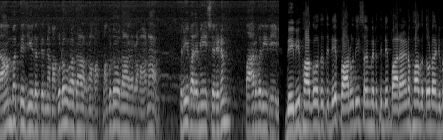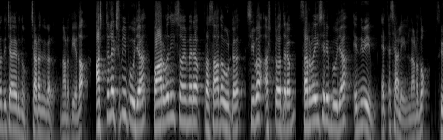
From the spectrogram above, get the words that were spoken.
ദാമ്പത്യ ജീവിതത്തിന്റെ മകുടോദാഹരണ മകുടോദാഹരണമാണ് ശ്രീ പരമേശ്വരനും പാർവതി ദേവി. ദേവി ഭാഗവതത്തിന്റെ പാർവതി സ്വയംവരത്തിന്റെ പാരായണ ഭാഗത്തോടനുബന്ധിച്ചായിരുന്നു ചടങ്ങുകൾ നടത്തിയത്. അഷ്ടലക്ഷ്മി പൂജ പാർവതി സ്വയംവര പ്രസാദകൂട്ട് ശിവ അഷ്ടോത്തരം സർവൈശ്വര്യ പൂജ എന്നിവയും യജ്ഞശാലയിൽ നടന്നു. സി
